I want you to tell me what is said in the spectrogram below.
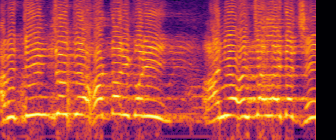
আমি তিন যুগে হরতালি করি আমি এখন চাল্লাইতেছি।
